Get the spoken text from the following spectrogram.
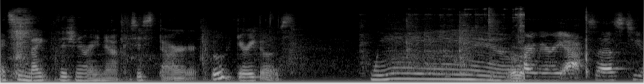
It's a night vision right now because it's dark. Ooh, there he goes. Wow. primary access to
